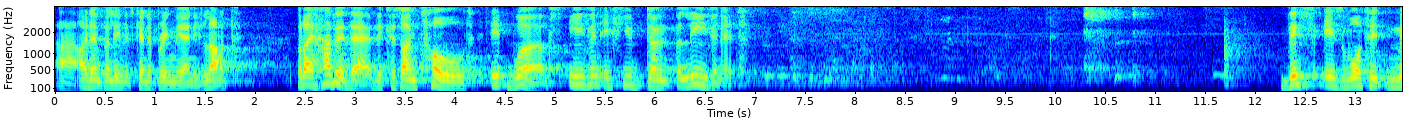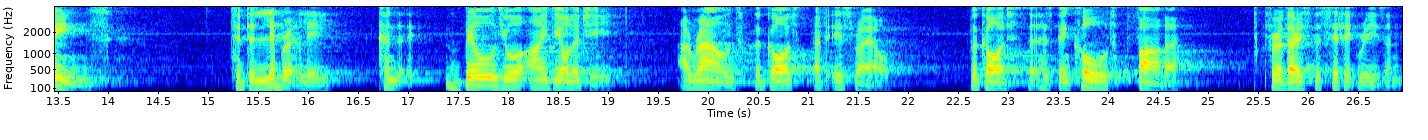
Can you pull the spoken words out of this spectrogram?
Uh, I don't believe it's going to bring me any luck. But I have it there because I'm told it works even if you don't believe in it. This is what it means to deliberately con- build your ideology around the God of Israel, the God that has been called Father for a very specific reason.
